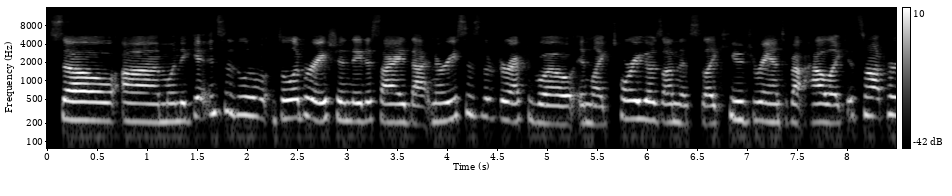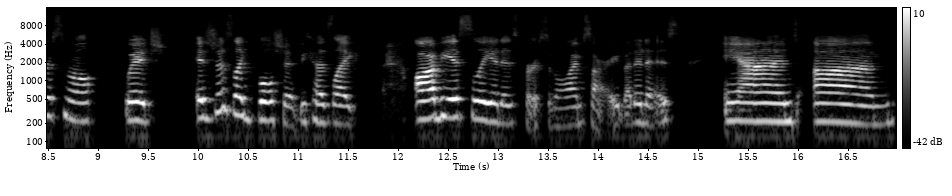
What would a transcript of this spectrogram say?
So um, when they get into the deliberation, they decide that Nurys is the direct vote, and like Tori goes on this like huge rant about how like it's not personal, which is just like bullshit because like obviously it is personal. I'm sorry, but it is. And um,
